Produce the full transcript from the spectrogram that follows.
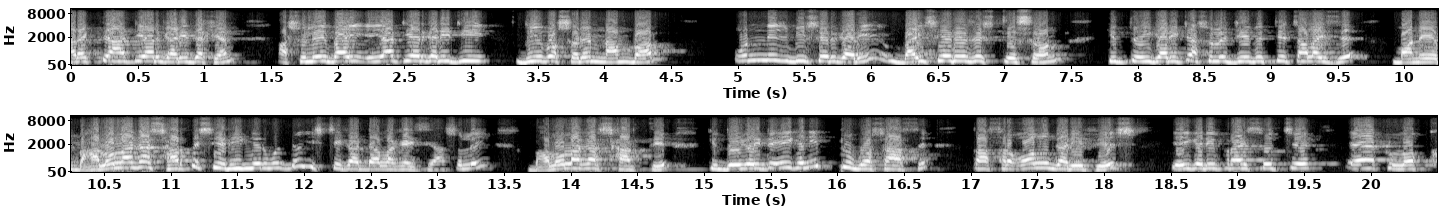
আরেকটি আটিয়ার গাড়ি দেখেন। আসলে ভাই, এই আটিয়ার গাড়িটি দুই বছরের নাম্বার উনিশ বিশের গাড়ি বাইশের রেজিস্ট্রেশন কিন্তু এই গাড়িটা আসলে যে ব্যক্তি চালাইছে মানে ভালো লাগার স্বার্থে সে রিং এর মধ্যে স্টিকারটা লাগাইছে। আসলে ভালো লাগার স্বার্থে, কিন্তু এই গাড়িটা এইখানে একটু বসা আছে। তাছাড়া অল গাড়ি ফেস এই গাড়ির প্রাইস হচ্ছে এক লক্ষ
